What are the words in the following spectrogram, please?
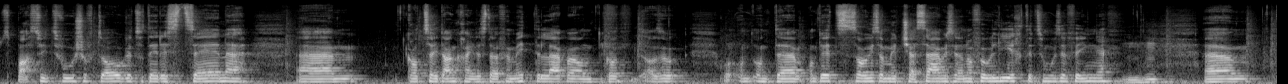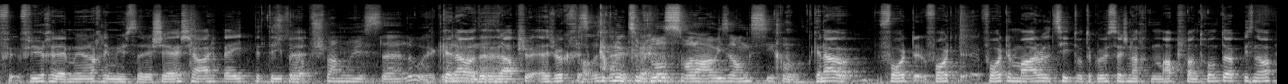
es passt wie zu Fuß auf die Augen zu dieser Szene. Ähm, Gott sei Dank kann ich das miterleben und, Gott, also, und, und, ähm, und jetzt sowieso mit Shazam ist es ja noch viel leichter zum herausfinden. Mhm. Ähm, fr- früher hat man ja noch ein bisschen Recherchearbeit Den betreiben. Abspann müssen äh, schauen. Genau, Und, der, äh, der Absch es ist wirklich Ganz zum Schluss, wo alle Songs sind gekommen. Genau, vor, der- vor, der- vor der Marvel-Zeit, wo du gewusst hast, nach dem Abspann kommt etwas noch,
